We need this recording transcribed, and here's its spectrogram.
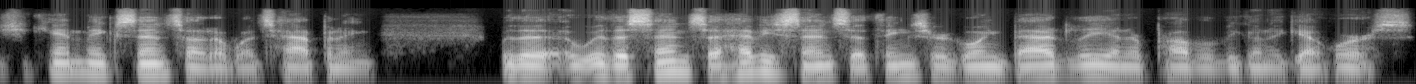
She can't make sense out of what's happening with a, with a sense, a heavy sense that things are going badly and are probably going to get worse.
